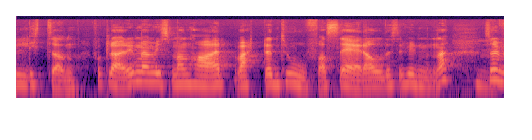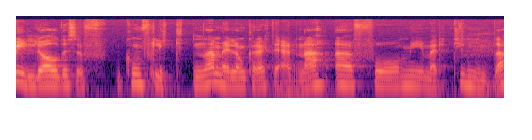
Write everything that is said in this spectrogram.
litt sånn forklaring. Men hvis man har vært en trofast seer av alle disse filmene, så vil jo alle disse konfliktene mellom karakterene uh, få mye mer tyngde.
